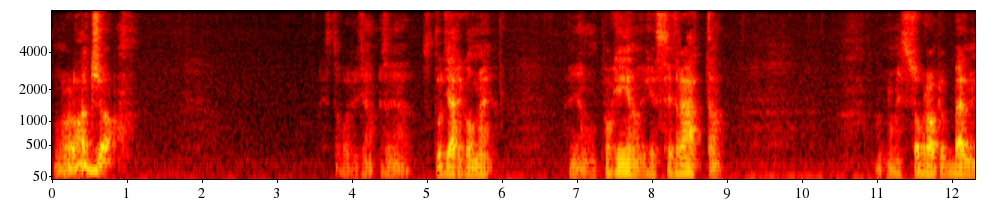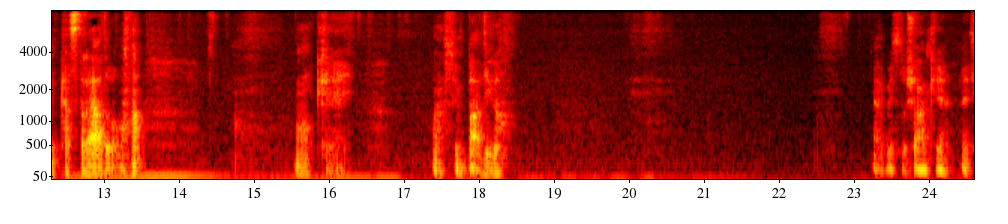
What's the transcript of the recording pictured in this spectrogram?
Orologio. Questo poi vediamo bisogna studiare come. Vediamo un pochino di che si tratta. Hanno messo proprio bello incastrato. Ok. Ah, simpatico eh, questo c'ha anche vedi,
